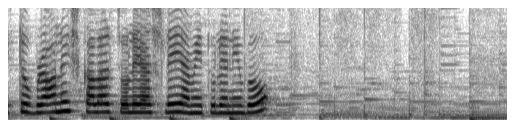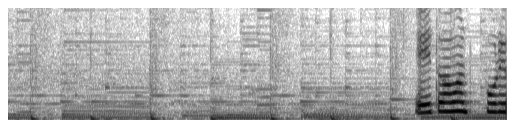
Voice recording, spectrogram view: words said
একটু ব্রাউনিশ কালার চলে আসলেই আমি তুলে নেব। এই তো আমার পুরি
